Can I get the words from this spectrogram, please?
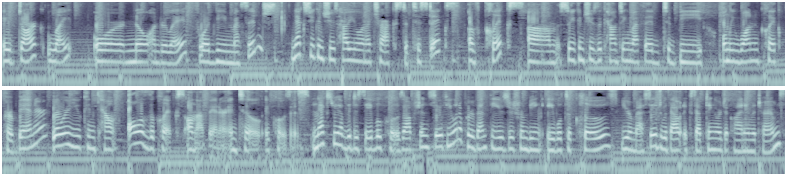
a dark, light, or no underlay for the message. Next, you can choose how you want to track statistics of clicks. Um, so you can choose the counting method to be only one click per banner, or you can count all of the clicks on that banner until it closes. Next, we have the disable close option. So if you want to prevent the users from being able to close your message without accepting or declining the terms,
